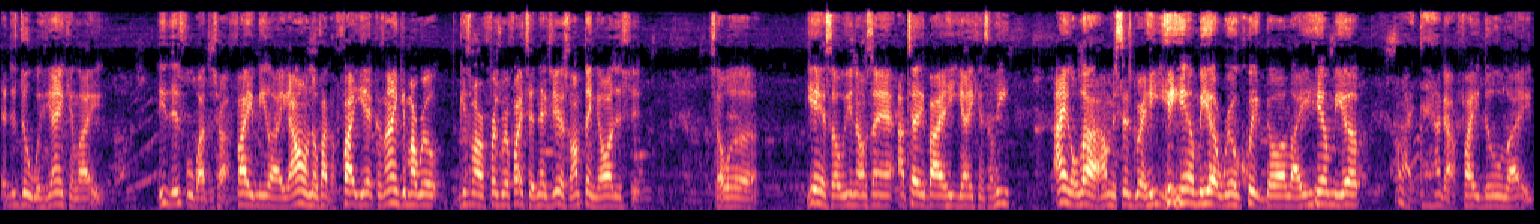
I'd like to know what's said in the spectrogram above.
that this dude was yanking? Like, he, this fool about to try to fight me. Like, I don't know if I can fight yet, because I ain't get my real, get my first real fight till next year. So I'm thinking all this shit. So, uh, yeah, so, you know what I'm saying? I tell everybody he yanking. So he, I ain't gonna lie, I'm sixth grade. He, he hemmed me up real quick, dog. Like, he hemmed me up. I'm like, dang, I got fight, dude. Like,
